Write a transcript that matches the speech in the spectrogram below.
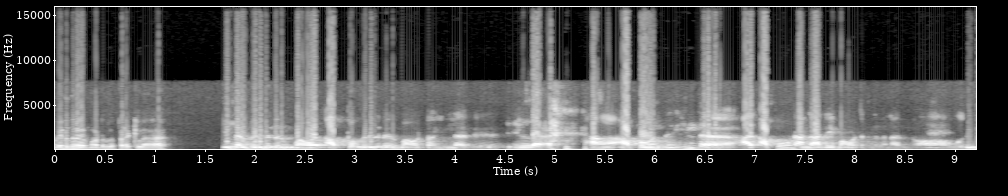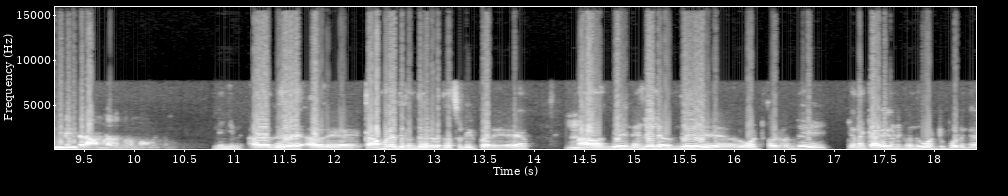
விருதுநகர் மாவட்டத்துல பிறக்கல. இல்ல விருதுநகர் மாவட்டம் அப்போ விருதுநகர் மாவட்டம் இல்ல அது. இல்ல. அப்போ வந்து இல்ல. அப்பவும் நாங்க அதே மாவட்டத்துல தானே இருந்தோம். ஒருங்கிணைந்த ராமநாதபுரம் மாவட்டம். நீங்க அதாவது அவரு காமராஜர் வந்து ஒரு இடத்துல சொல்லியிருப்பாரு. நான் வந்து நெல்லையில வந்து ஒரு ஓட் அவர் வந்து எனக்காக எனக்கு வந்து ஓட்டு போடுங்க.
